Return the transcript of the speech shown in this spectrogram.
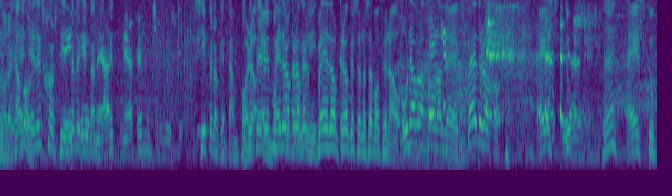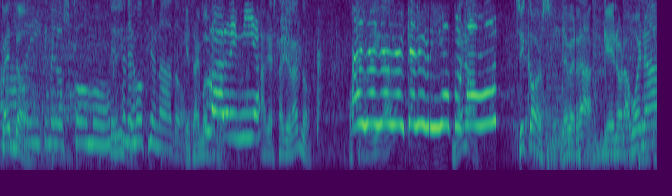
lo dejamos. Eres consciente de que Sí, tanto. me, ha- que- me hace mucha ilusión. sí, pero que tampoco Bueno, te eh, vemos Pedro, como creo que, muy- Pedro creo que se nos ha emocionado. Un abrazo grande. Pedro, estu- ¿Eh? estupendo. Ay, que me los como. ¿Qué Que se han emocionado. Que se ha emocionado. Madre mía. ¿A que está llorando? Ay, que lo ay, diga. ay, ay, qué alegría, por Bueno, favor. Chicos, de verdad, que enhorabuena,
